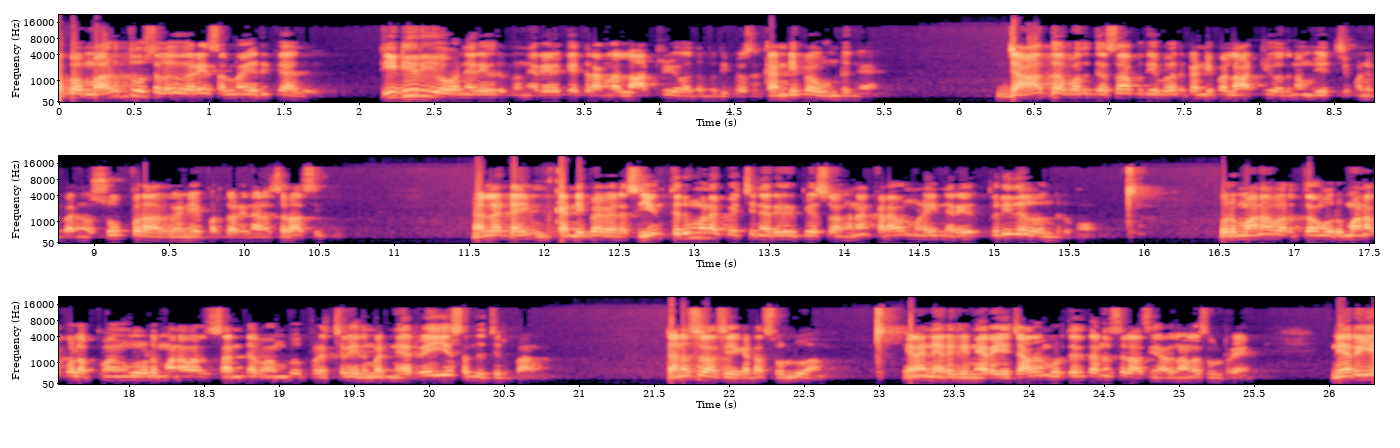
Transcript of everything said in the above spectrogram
அப்ப மருத்துவ செலவு விரை செலவு இருக்காது. திடீர் யோகம் நிறைய இருக்கும் நிறைய பேர் கேட்கறாங்களா லாட்ரி யோகத்தை பத்தி பேச கண்டிப்பா உண்டுங்க. ஜாதகத்தை பார்த்து தசாபதியை பார்த்து கண்டிப்பா லாட்ரி யோகத்தை முயற்சி பண்ணி பாருங்க. சூப்பரா இருக்கும் என்னைய பொறுத்தவரை தனுசு ராசிக்கு. நல்ல டைம் கண்டிப்பா வேலை செய்யும். திருமண பேச்சு நிறைய பேர் பேசுவாங்கன்னா கணவன் மனைவி நிறைய பிரிதல் வந்திருக்கும். ஒரு மன வருத்தம் ஒரு மனக்குழப்பம் உங்களோட மன சண்டை வம்பு பிரச்சனை இது மாதிரி நிறைய சந்திச்சிருப்பாங்க. தனுசு ராசியை கேட்டால் சொல்லுவாங்க. ஏன்னா எனக்கு நிறைய ஜாதகம் கொடுத்தது தனுசு ராசி அதனால சொல்றேன். நிறைய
